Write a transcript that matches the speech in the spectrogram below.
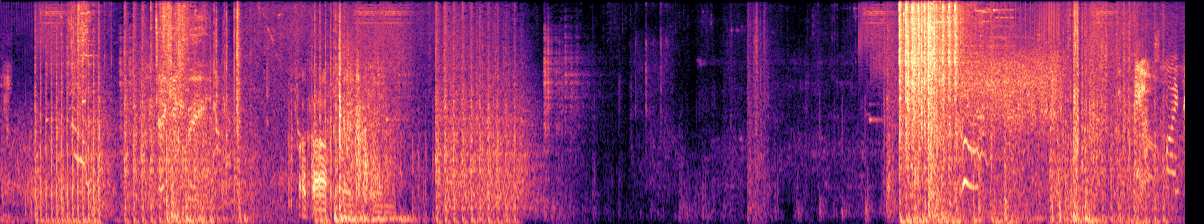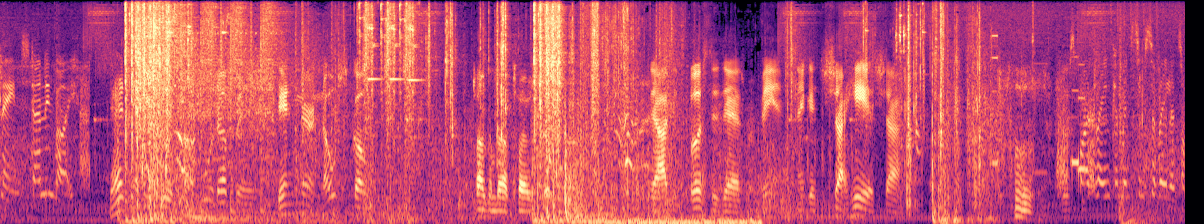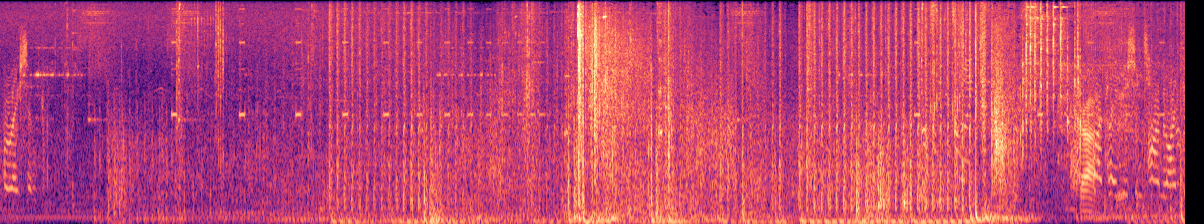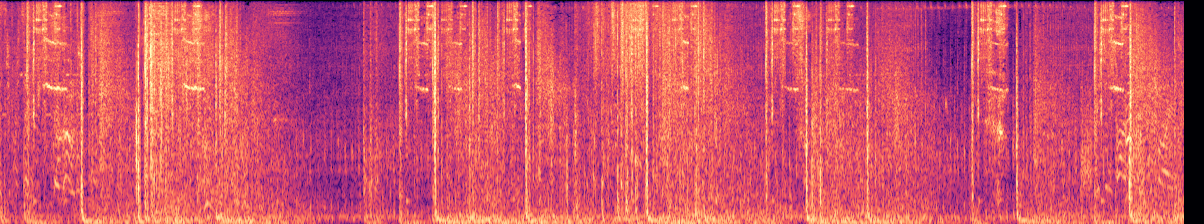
Taking B. Fuck off, Toast. Damn. Spy plane standing by. That nigga just pulled up and didn't hear no scope. Talking about Toast. Yeah, I just busted his ass revenge. Nigga shot headshot. Hmm. Spy plane commencing surveillance operation. Spy God. plane mission timeline 50% extended. Mission timeline expired.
